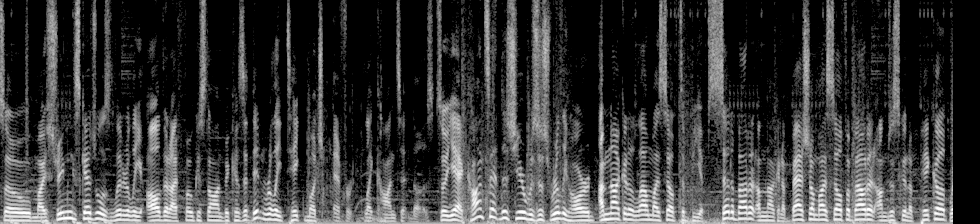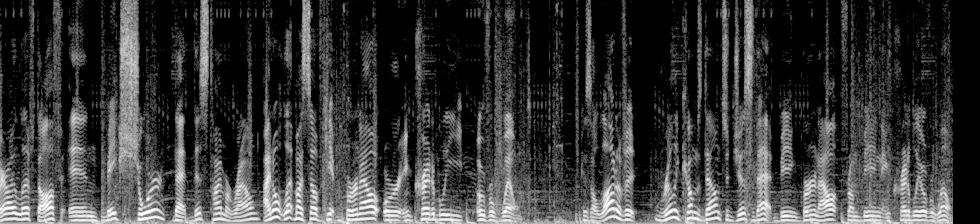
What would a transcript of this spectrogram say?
So my streaming schedule is literally all that I focused on because it didn't really take much effort like content does. So yeah, content this year was just really hard. I'm not going to allow myself to be upset about it. I'm not going to bash on myself about it. I'm just going to pick up where I left off and make sure that this time around, I don't let myself get burnout or incredibly overwhelmed. Because a lot of it really comes down to just that, being burnt out from being incredibly overwhelmed.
